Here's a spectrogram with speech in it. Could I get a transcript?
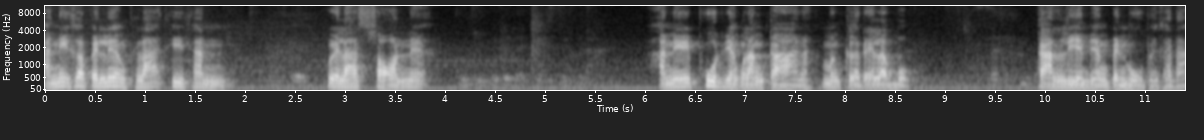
อันนี้ก็เป็นเรื่องพระที่ท่านเวลาสอนเนี่ยอันนี้พูดอย่างลังกานะมันเกิดในระบบ การเรียนอย่างเป็นหมู่เป็นคณะ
